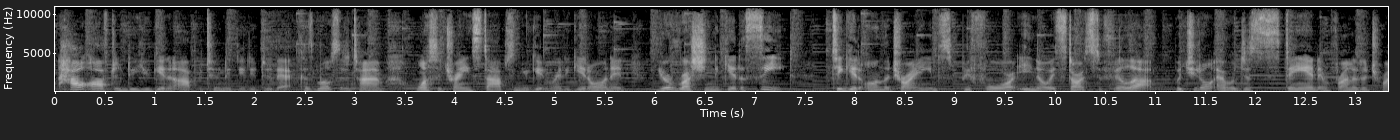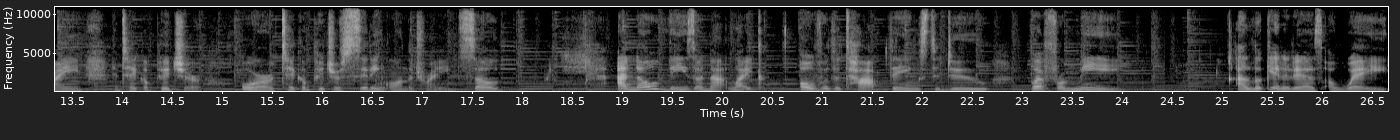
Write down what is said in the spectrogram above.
how often do you get an opportunity to do that? Because most of the time, once the train stops and you're getting ready to get on it, you're rushing to get a seat to get on the trains before you know it starts to fill up but you don't ever just stand in front of the train and take a picture or take a picture sitting on the train so i know these are not like over the top things to do but for me i look at it as a way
